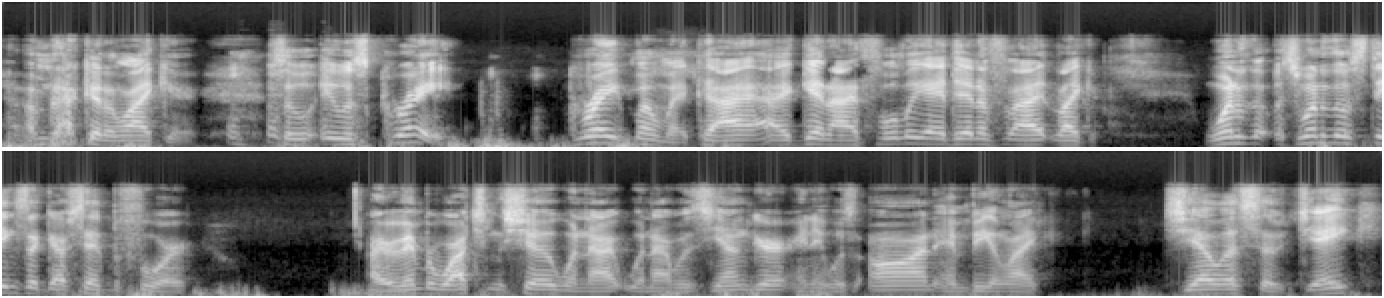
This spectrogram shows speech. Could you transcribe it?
I'm not gonna like her. So it was great. Great moment. I again, I fully identified like one of the, it's one of those things like I've said before. I remember watching the show when I when I was younger and it was on and being like jealous of Jake.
